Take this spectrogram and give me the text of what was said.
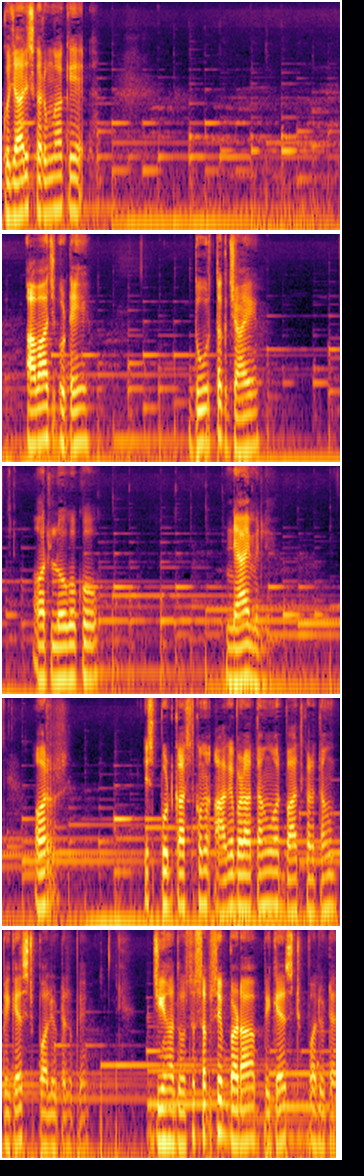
गुजारिश करूँगा कि आवाज़ उठे, दूर तक जाए और लोगों को न्याय मिले। और इस पॉडकास्ट को मैं आगे बढ़ाता हूँ और बात करता हूँ बिगेस्ट पॉल्यूटर पे। जी हाँ दोस्तों, सबसे बड़ा biggest polluter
